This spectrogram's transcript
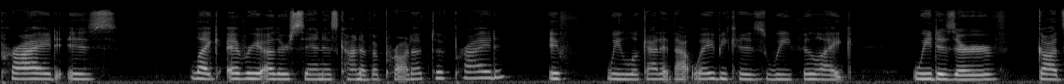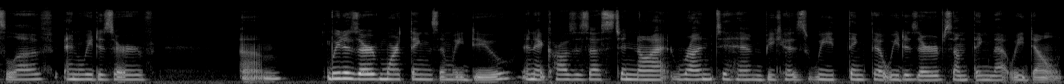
pride is like every other sin is kind of a product of pride if we look at it that way because we feel like we deserve God's love and we deserve um we deserve more things than we do and it causes us to not run to him because we think that we deserve something that we don't.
